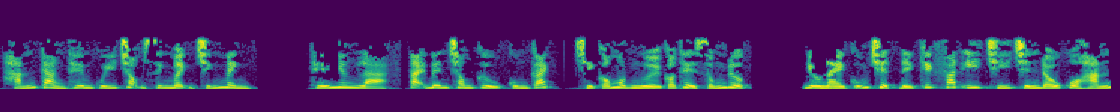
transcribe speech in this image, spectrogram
hắn càng thêm quý trọng sinh mệnh chính mình. Thế nhưng là, tại bên trong cửu cung cách, chỉ có một người có thể sống được. Điều này cũng triệt để kích phát ý chí chiến đấu của hắn.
